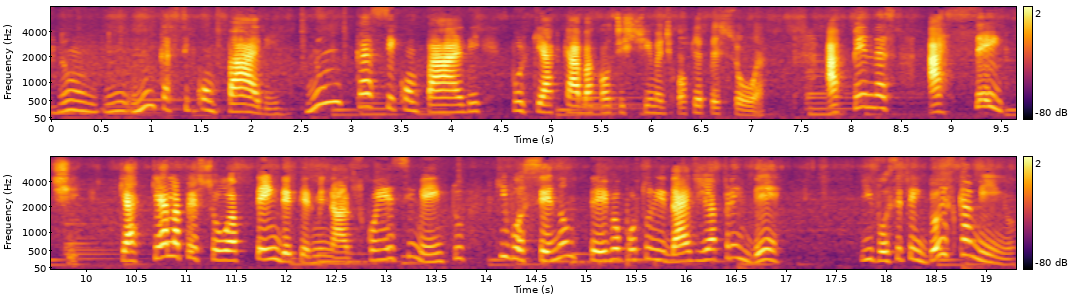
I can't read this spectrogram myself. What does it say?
nunca se compare, nunca se compare porque acaba com a autoestima de qualquer pessoa. Apenas aceite que aquela pessoa tem determinados conhecimentos que você não teve oportunidade de aprender. E você tem dois caminhos:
